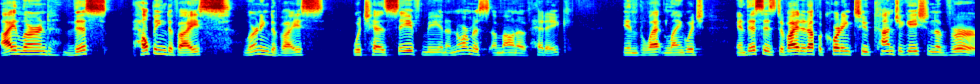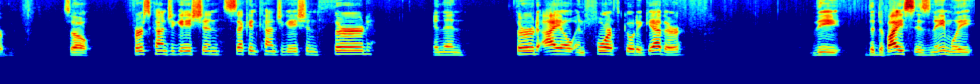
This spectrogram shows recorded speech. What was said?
I learned this helping device, learning device, which has saved me an enormous amount of headache in the Latin language. And this is divided up according to conjugation of verb. So, first conjugation, second conjugation, third, and then third, io, and fourth go together. The, the device is namely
